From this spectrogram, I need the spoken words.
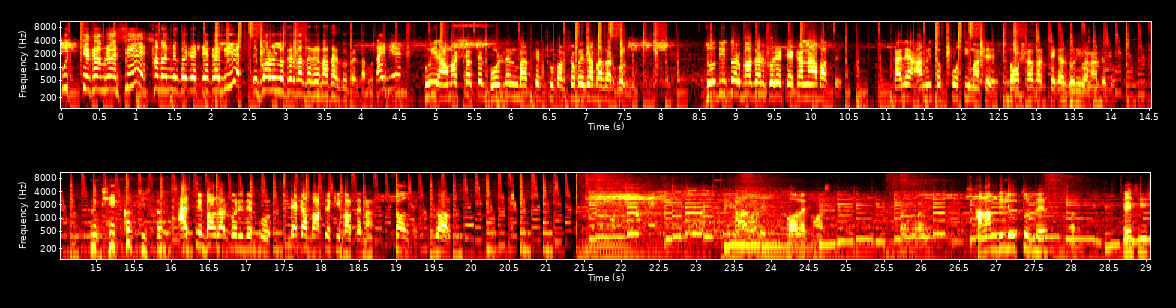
কুত্তে কামড়াইছে সামান্য করে টাকা নিয়ে ওই বড় লোকের বাজারে বাজার করবে যাব তাই নিয়ে? তুই আমার সাথে গোল্ডেন বাস্কেট সুপার শপে যা বাজার করবি। যদি তোর বাজার করে টাকা না বাঁচে তাহলে আমি তো প্রতি মাসে দশ হাজার টাকা জরিমানা দেবো। তুই ঠিক করছিস তো। আজ তুই বাজার করি দেখব টাকা বাঁচে কি বাঁচে না। চল দেখ। চল। সালাম দিলি উত্তরলে দেখছিস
